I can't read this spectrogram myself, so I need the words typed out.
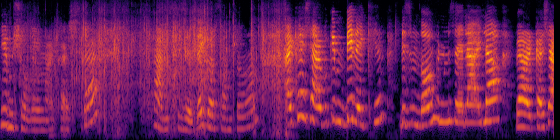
yemiş oluyorum arkadaşlar. Hem size de göstermiş olalım. Arkadaşlar bugün 1 Ekim bizim doğum günümüz Ela'yla ve arkadaşlar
